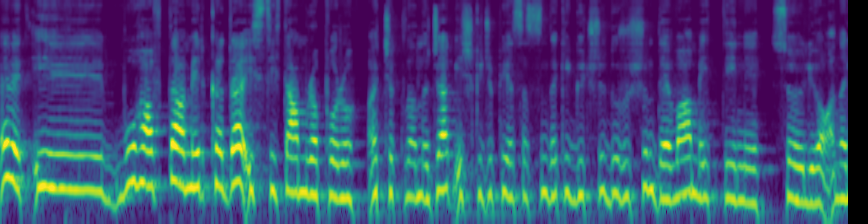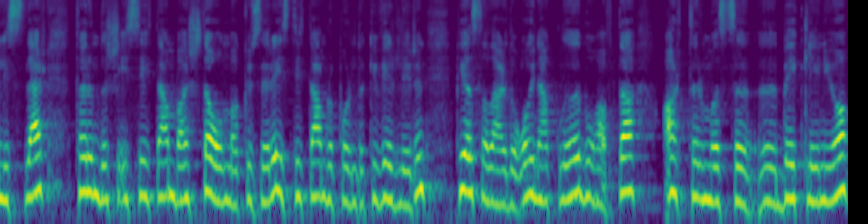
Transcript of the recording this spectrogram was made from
Evet e, bu hafta Amerika'da istihdam raporu açıklanacak. İş gücü piyasasındaki güçlü duruşun devam ettiğini söylüyor analistler. Tarım dışı istihdam başta olmak üzere istihdam raporundaki verilerin piyasalarda oynaklığı bu hafta arttırması e, bekleniyor.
